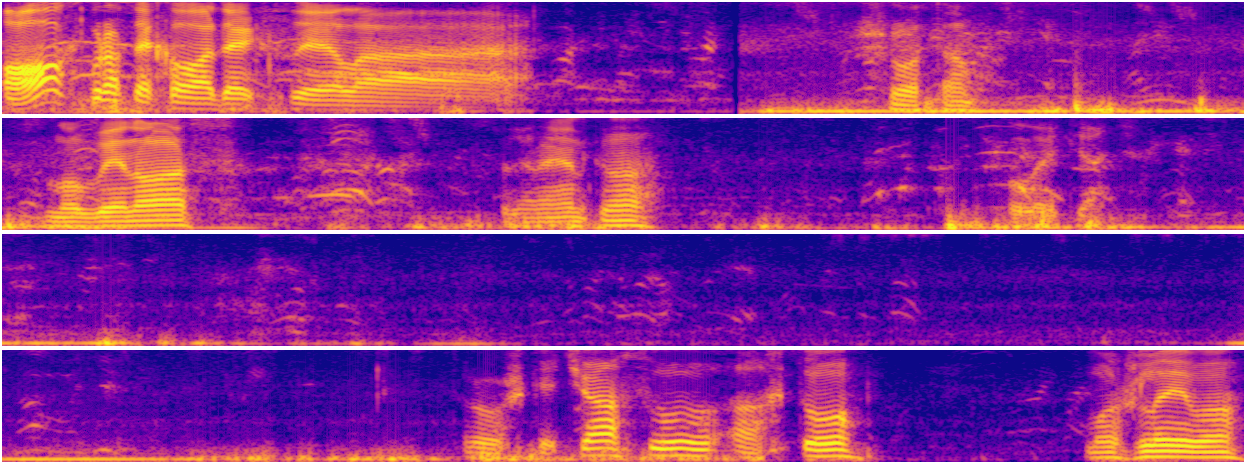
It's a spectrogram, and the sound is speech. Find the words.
Ох, протиходить сила. Що там? Знов винос. Соляренко. Летять. Трошки часу, а хто можливо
